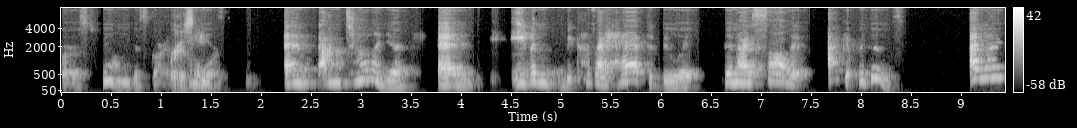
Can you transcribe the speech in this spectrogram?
first film, Discarded Praise the Lord. And I'm telling you, and even because I had to do it, then I saw that I could produce. I like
